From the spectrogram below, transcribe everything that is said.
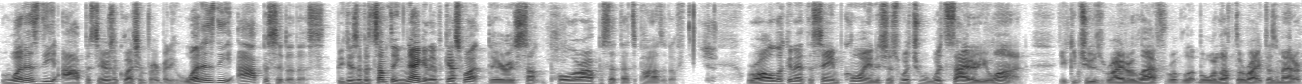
what is the opposite? Here's a question for everybody. What is the opposite of this? Because if it's something negative, guess what? There is some polar opposite that's positive. We're all looking at the same coin. It's just which which side are you on? You can choose right or left, but we're left or right. Doesn't matter.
